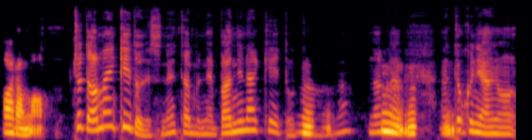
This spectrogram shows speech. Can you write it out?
あらま。ちょっと甘い系統ですね。多分ね、バニラ系統っていうのかな。うんなんか、うん。特にあの、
